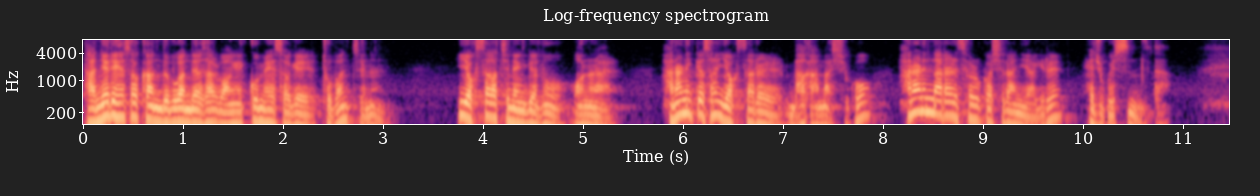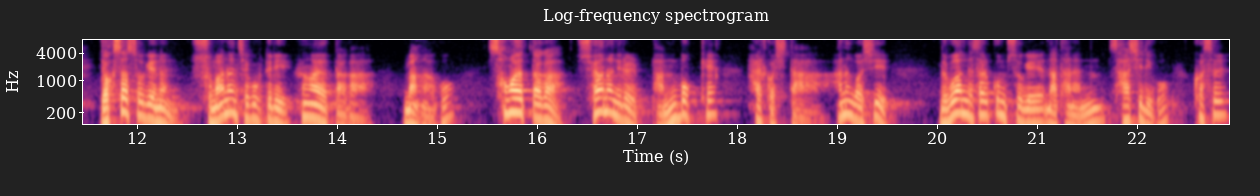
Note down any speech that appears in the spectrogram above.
다니엘이 해석한 느부갓네살 왕의 꿈 해석의 두 번째는 이 역사가 진행된 후 어느 날 하나님께서는 역사를 마감하시고 하나님 나라를 세울 것이라는 이야기를 해주고 있습니다. 역사 속에는 수많은 제국들이 흥하였다가 망하고 성하였다가 쇠하는 일을 반복해 할 것이다 하는 것이 느부갓네살 꿈속에 나타나는 사실이고 그것을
